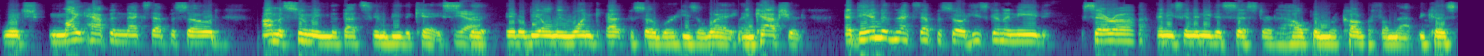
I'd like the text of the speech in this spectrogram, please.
which might happen next episode, I'm assuming that that's going to be the case. Yeah. It'll be only one episode where he's away and captured. At the end of the next episode, he's going to need Sarah and he's going to need his sister to help him recover from that because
